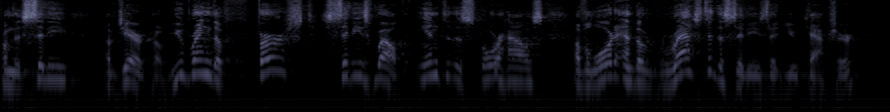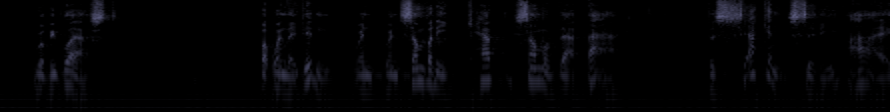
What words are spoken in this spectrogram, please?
from the city of Jericho. You bring the first city's wealth into the storehouse of the Lord, and the rest of the cities that you capture will be blessed. But when they didn't, when, when somebody kept some of that back, the second city, I,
